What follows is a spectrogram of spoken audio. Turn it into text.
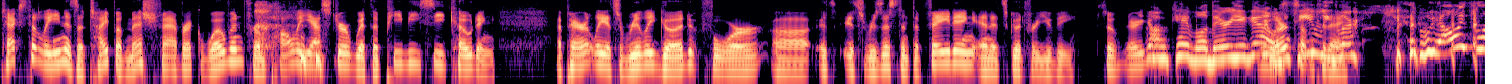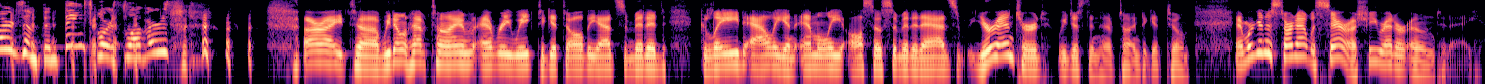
Textilene is a type of mesh fabric woven from polyester with a PVC coating. Apparently, it's really good for uh, it's it's resistant to fading and it's good for UV. So there you go. Okay, well there you go. We learned See, we learn we always learn something. Thanks, horse lovers. all right, uh, we don't have time every week to get to all the ads submitted. Glade, Allie, and Emily also submitted ads. You're entered. We just didn't have time to get to them. And we're going to start out with Sarah. She read her own today.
